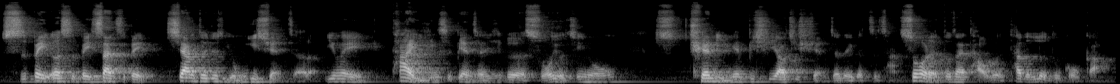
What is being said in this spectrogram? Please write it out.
十倍、二十倍、三十倍，相对就是容易选择了，因为它已经是变成一个所有金融圈里面必须要去选择的一个资产，所有人都在讨论，它的热度够高。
